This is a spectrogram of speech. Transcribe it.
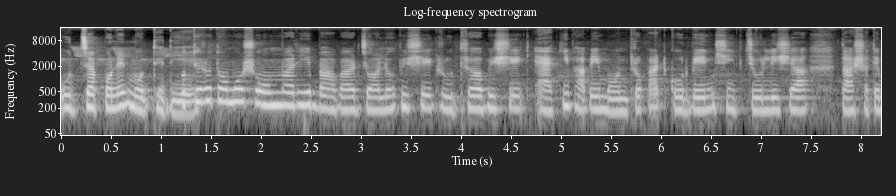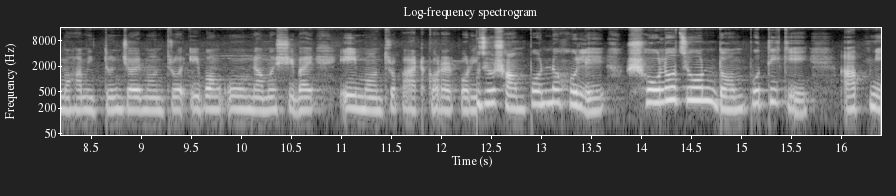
উদযাপনের মধ্যে দিয়ে। সতেরোতম সোমবারে বাবার জলাভিষেক, রুদ্রাভিষেক একইভাবে মন্ত্রপাঠ করবেন শিব চল্লিশা, তার সাথে মহামৃত্যুঞ্জয় মন্ত্র এবং ওম নমঃ শিবায় এই মন্ত্র পাঠ করার পরে পুজো সম্পন্ন হলে ষোলো জন দম্পতিকে আপনি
